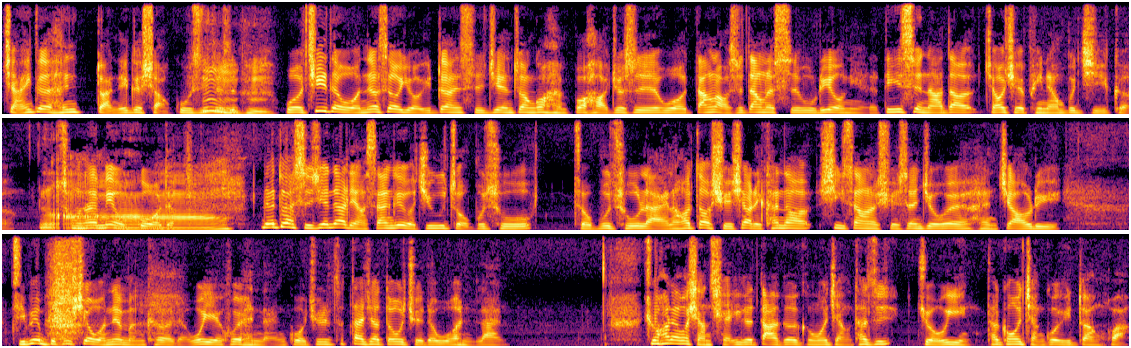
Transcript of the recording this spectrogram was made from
讲一个很短的一个小故事，就是我记得我那时候有一段时间状况很不好，就是我当老师当了十五六年了，第一次拿到教学评量不及格，从来没有过的。那段时间那两三个月我几乎走不出，走不出来。然后到学校里看到系上的学生就会很焦虑，即便不是修我那门课的，我也会很难过，就是大家都觉得我很烂。就后来我想起来，一个大哥跟我讲，他是酒瘾，他跟我讲过一段话。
